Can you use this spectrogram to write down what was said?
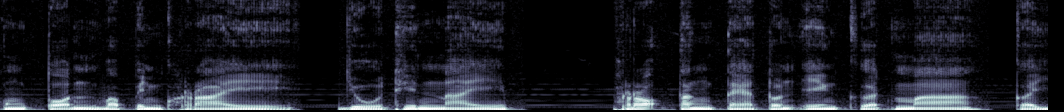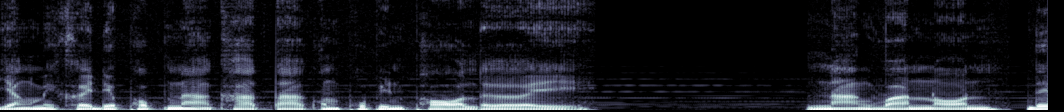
ของตนว่าเป็นใคร อยู่ที่ไหน เพราะตั้งแต่ตนเองเกิดมาก็ยังไม่เคยได้พบหน้าค่าตาของผู้เป็นพ่อเลย นางวานอนได้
